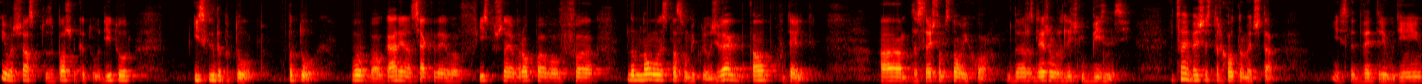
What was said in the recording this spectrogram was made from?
Имаш, аз като започна като аудитор, исках да пътувам. Пътувах. В България, навсякъде, в Източна Европа, в, на много места съм обиколил. Живеях буквално по хотелите. А, да срещам с нови хора, да разглеждам различни бизнеси. И това ми беше страхотна мечта. И след 2-3 години,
